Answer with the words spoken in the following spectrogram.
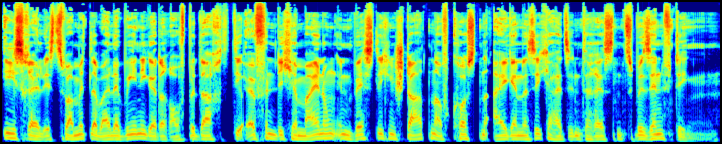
Israel ist zwar mittlerweile weniger darauf bedacht, die öffentliche Meinung in westlichen Staaten auf Kosten eigener Sicherheitsinteressen zu besänftigen.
